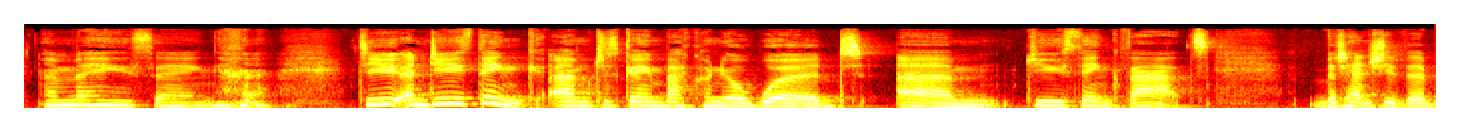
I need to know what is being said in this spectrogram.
Amazing. Do you and do you think um, just going back on your word, um, do you think that potentially the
